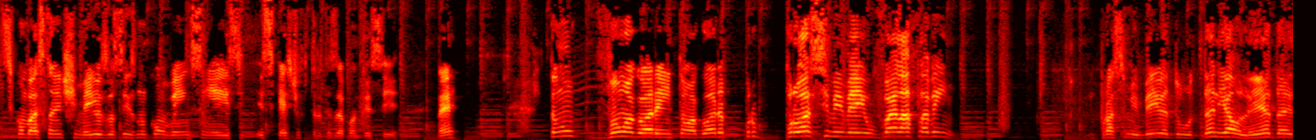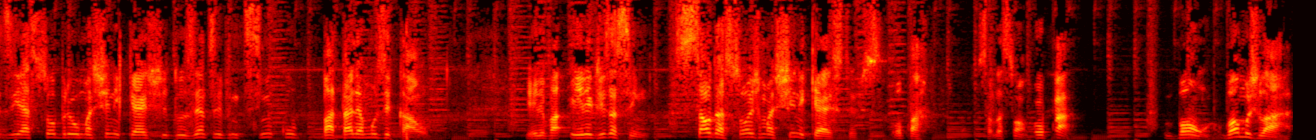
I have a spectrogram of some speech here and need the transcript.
Se com bastante e-mails vocês não convencem esse, esse Cast of Tretas acontecer, né? Então, vamos agora então, agora pro próximo e-mail. Vai lá, Flavinho. O próximo e-mail é do Daniel Ledas e é sobre o Machine Cast 225 Batalha Musical. Ele, ele diz assim: Saudações Machinecasters. Opa, saudação. Opa! Bom, vamos lá.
